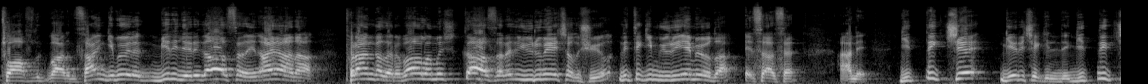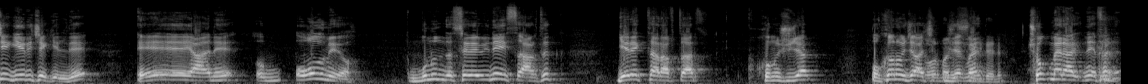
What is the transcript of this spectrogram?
tuhaflık vardı. Sanki böyle birileri Galatasaray'ın ayağına prangaları bağlamış. Galatasaray'da yürümeye çalışıyor. Nitekim yürüyemiyor da esasen. Hani gittikçe geri çekildi. Gittikçe geri çekildi. E yani olmuyor. Bunun da sebebi neyse artık gerek taraftar konuşacak. Okan Hoca açıklayacak. üçlü Ben gidelim. çok merak ne efendim?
